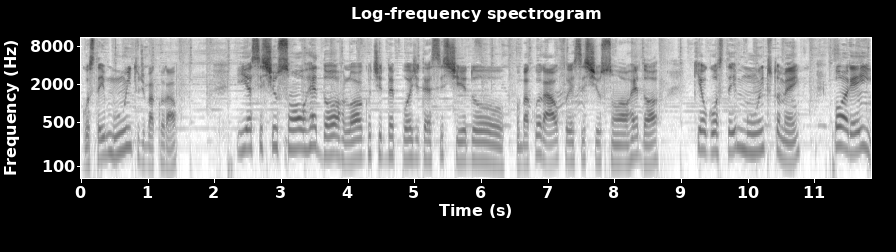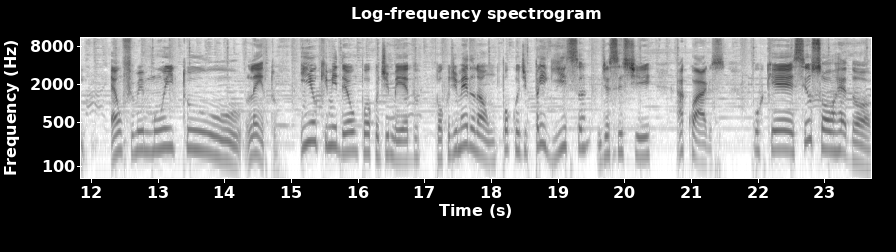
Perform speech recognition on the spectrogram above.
Gostei muito de Bacurau e assisti o som ao redor logo de, depois de ter assistido o Bacurau, fui assistir o som ao redor, que eu gostei muito também. Porém, é um filme muito lento. E o que me deu um pouco de medo, um pouco de medo não, um pouco de preguiça de assistir Aquários. Porque se o som ao redor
